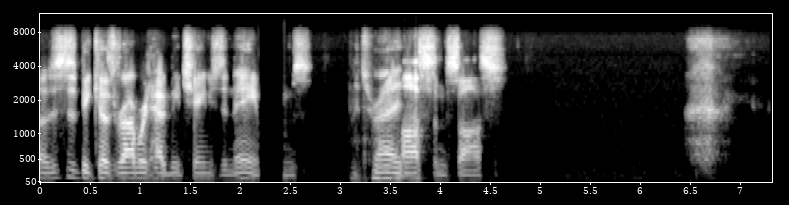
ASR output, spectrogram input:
Oh, this is because Robert had me change the names. That's right. Awesome sauce.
